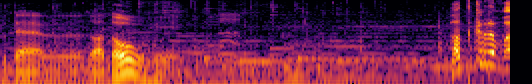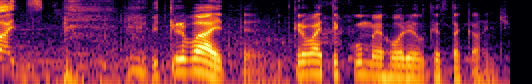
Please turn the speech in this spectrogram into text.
буде е, задовгий. Откривайте! Відкривайте! Відкривайте куми горілки стаканчик.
